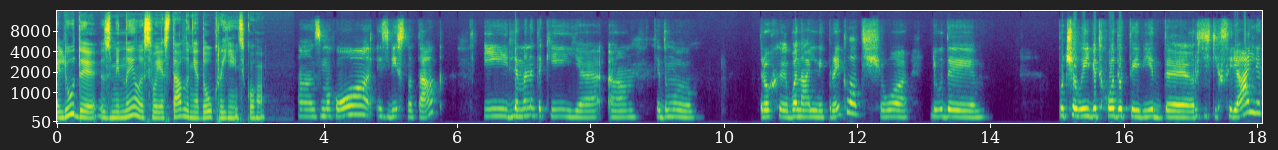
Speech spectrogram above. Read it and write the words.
люди змінили своє ставлення до українського? З мого, звісно, так. І для мене такий. Ем, я думаю, трохи банальний приклад, що люди почали відходити від е, російських серіалів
